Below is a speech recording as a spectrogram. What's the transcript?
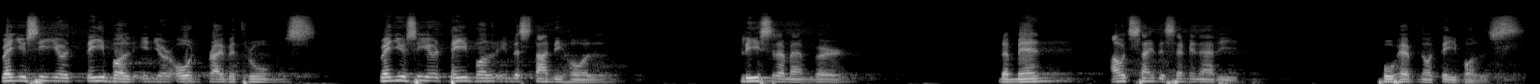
when you see your table in your own private rooms, when you see your table in the study hall, please remember the men outside the seminary who have no tables.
